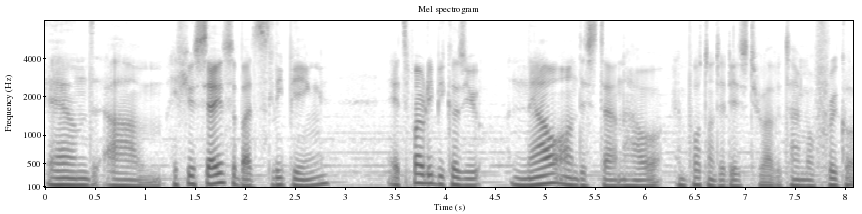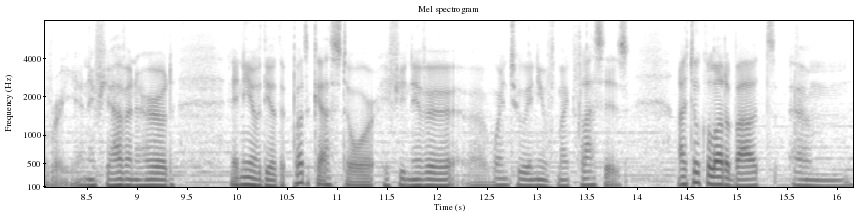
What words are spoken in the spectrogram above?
And um, if you're serious about sleeping, it's probably because you now understand how important it is to have a time of recovery. And if you haven't heard any of the other podcasts, or if you never uh, went to any of my classes, I talk a lot about um,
